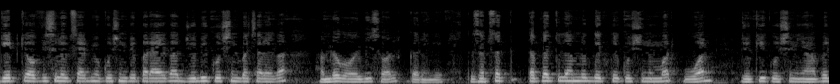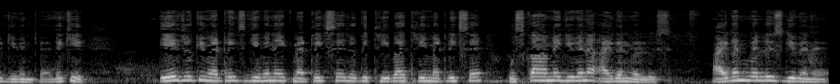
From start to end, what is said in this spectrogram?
गेट के ऑफिशियल वेबसाइट में क्वेश्चन पेपर आएगा, जो भी क्वेश्चन बचा रहेगा, हम लोग और भी सॉल्व करेंगे। तो सबसे, तब तक के लिए हम लोग देखते हैं क्वेश्चन नंबर वन जो कि क्वेश्चन यहाँ पर गिवन किया है। देखिए ए जो कि मैट्रिक्स गिवन है, एक मैट्रिक्स है जो कि थ्री बाय थ्री मैट्रिक्स है, उसका हमें गिवन है आइगन वैल्यूज़ आइगन वैल्यूज़ गिवन है।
